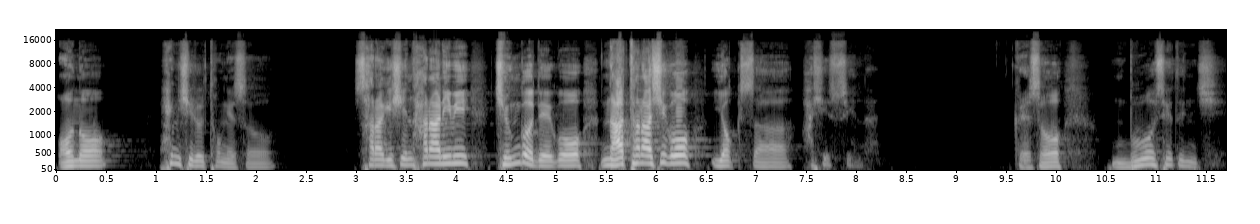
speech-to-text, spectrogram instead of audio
언어, 행실을 통해서 살아계신 하나님이 증거되고 나타나시고 역사하실 수 있는 그래서 무엇이든지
